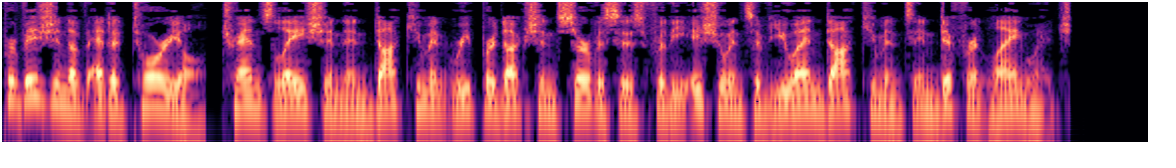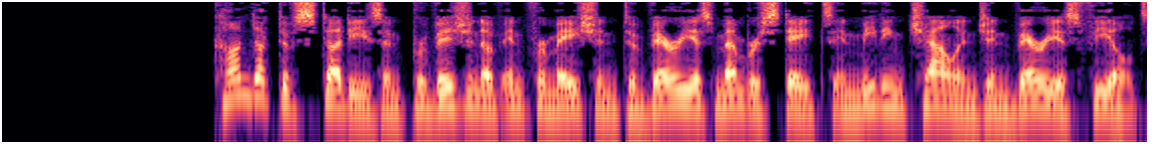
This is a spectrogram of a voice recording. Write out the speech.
provision of editorial, translation and document reproduction services for the issuance of UN documents in different language. Conduct of studies and provision of information to various member states in meeting challenge in various fields.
